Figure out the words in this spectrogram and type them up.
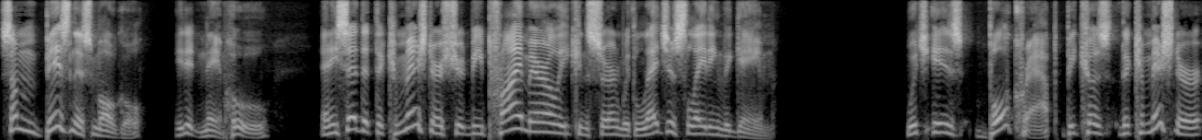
Some business mogul, he didn't name who, and he said that the commissioner should be primarily concerned with legislating the game, which is bullcrap because the commissioner,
